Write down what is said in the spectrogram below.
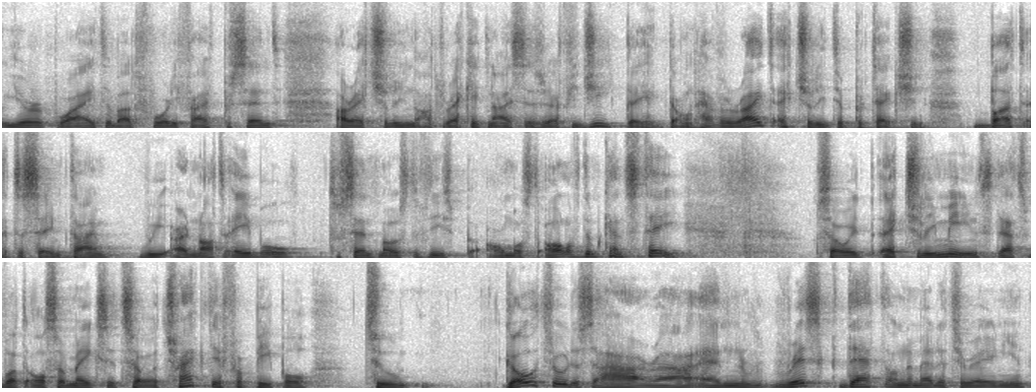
Europe-wide, about 45% are actually not recognized as refugee. They don't have a right actually to protection. But at the same time, we are not able to send most of these. Almost all of them can stay. So it actually means that's what also makes it so attractive for people to go through the Sahara and risk death on the Mediterranean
